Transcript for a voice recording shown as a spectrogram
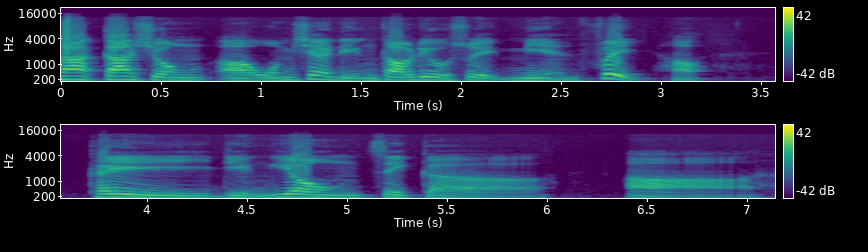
那高雄啊，我们现在零到六岁免费哈，可以领用这个啊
